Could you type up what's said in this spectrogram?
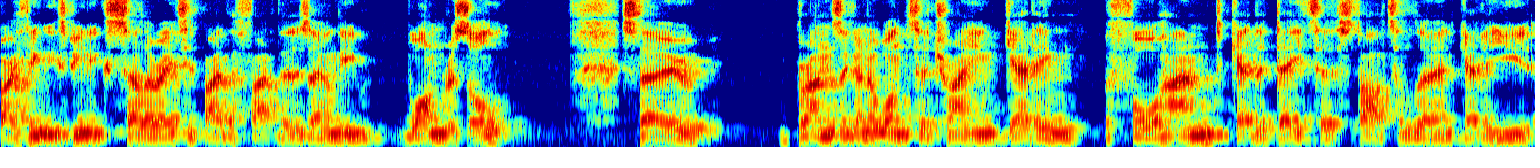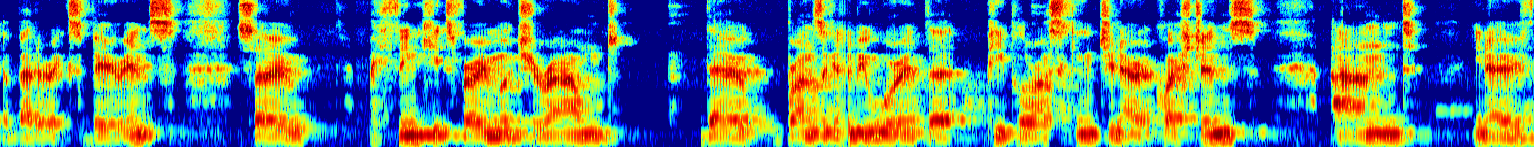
But I think it's been accelerated by the fact that there's only one result. So brands are going to want to try and get in beforehand, get the data, start to learn, get a, a better experience. So I think it's very much around their brands are going to be worried that people are asking generic questions. And, you know, if,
